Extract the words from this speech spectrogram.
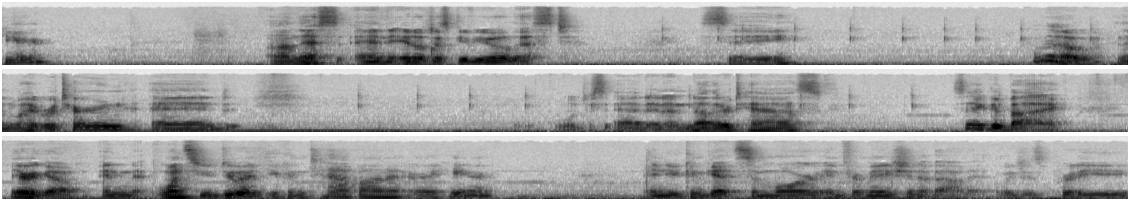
here on this and it'll just give you a list. Say hello, and then we'll hit return and we'll just add in another task. Say goodbye. There we go. And once you do it, you can tap on it right here and you can get some more information about it, which is pretty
